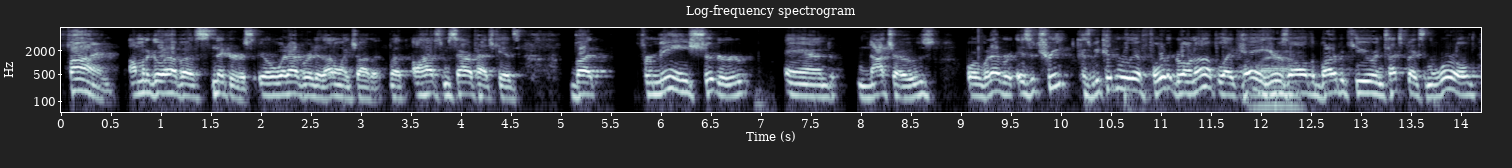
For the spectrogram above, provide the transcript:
fine, I'm gonna go have a Snickers or whatever it is. I don't like chocolate, but I'll have some Sour Patch Kids. But for me, sugar and nachos or whatever is a treat because we couldn't really afford it growing up. Like, hey, here's all the barbecue and Tex-Mex in the world.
